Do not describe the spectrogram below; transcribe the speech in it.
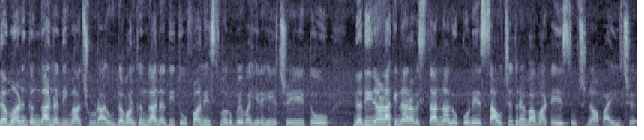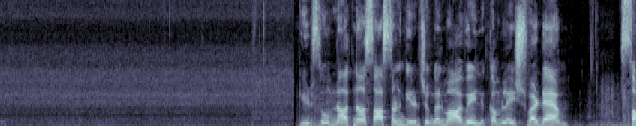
દમણ ગંગા નદીમાં છોડાયું. દમણ ગંગા નદી તોફાની સ્વરૂપે વહી રહી છે તો નદી નાળા કિનારા વિસ્તારના લોકોને સાવચેત રહેવા માટે સૂચના અપાઈ છે. ગીર સોમનાથના સાસણગીર જંગલમાં આવેલ કમલેશ્વર ડેમ સો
